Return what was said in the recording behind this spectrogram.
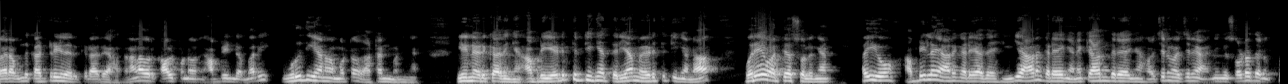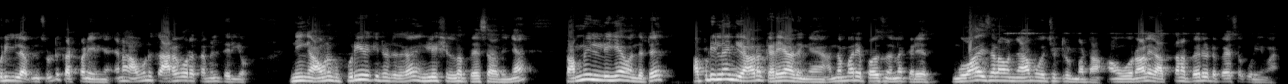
வேற வந்து கண்ட்ரியில இருக்கிறாரு. அதனால அவர் கால் பண்ணுவாங்க அப்படின்ற மாதிரி உறுதியான மட்டும் அதை அட்டன் பண்ணுங்க. இல்லைன்னு எடுக்காதீங்க. அப்படி எடுத்துட்டீங்க தெரியாம எடுத்துட்டீங்கன்னா ஒரே வார்த்தையா சொல்லுங்க. ஐயோ அப்படிலாம் யாரும் கிடையாது. இங்கே யாரும் கிடையாதுங்க. எனக்கு யாரும் தெரியாதுங்க. வச்சிருங்க வச்சிருங்க. நீங்கள் சொல்கிறது எனக்கு புரியல அப்படின்னு சொல்லிட்டு கட் பண்ணிடுங்க ஏன்னா அவனுக்கு அறகுறை தமிழ் தெரியும். நீங்கள் அவனுக்கு புரிய வைக்கணுன்றதுக்காக இங்கிலீஷில் தான் பேசாதீங்க. தமிழ்லேயே வந்துட்டு அப்படிலாம் இங்கே யாரும் கிடையாதுங்க. அந்த மாதிரி பர்சன்லாம் கிடையாது. உங்கள் வாய்ஸ் எல்லாம் அவன் ஞாபகம் வச்சுட்டு இருக்க மாட்டான். அவன் ஒரு நாளைக்கு அத்தனை பேர்கிட்ட பேசக்கூடியவன்.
